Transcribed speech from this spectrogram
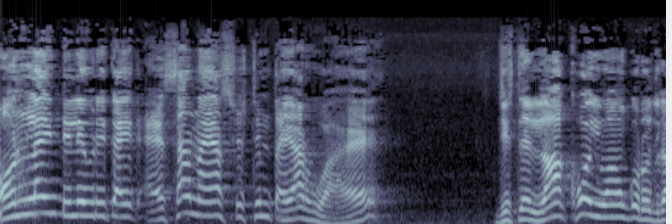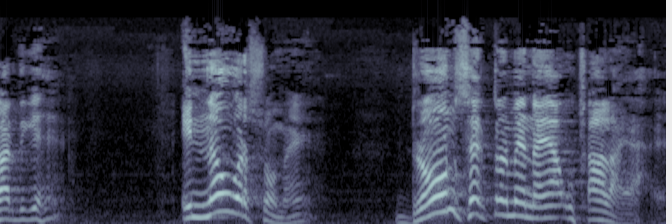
ऑनलाइन डिलीवरी का एक ऐसा नया सिस्टम तैयार हुआ है जिसने लाखों युवाओं को रोज़गार दिए हैं, इन नौ वर्षों में ड्रोन सेक्टर में नया उछाल आया है।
